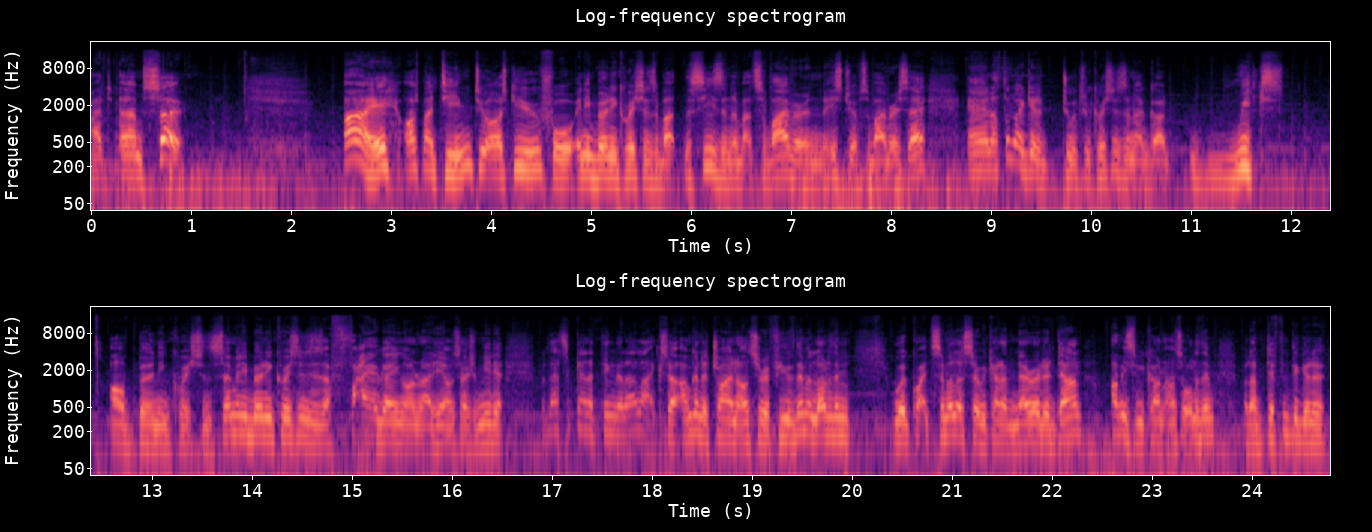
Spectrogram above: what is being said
Right, um, so I asked my team to ask you for any burning questions about the season, about Survivor and the history of Survivor SA. And I thought I'd get two or three questions, and I got weeks of burning questions. So many burning questions. There's a fire going on right here on social media, but that's the kind of thing that I like. So I'm going to try and answer a few of them. A lot of them were quite similar, so we kind of narrowed it down. Obviously, we can't answer all of them, but I'm definitely going to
